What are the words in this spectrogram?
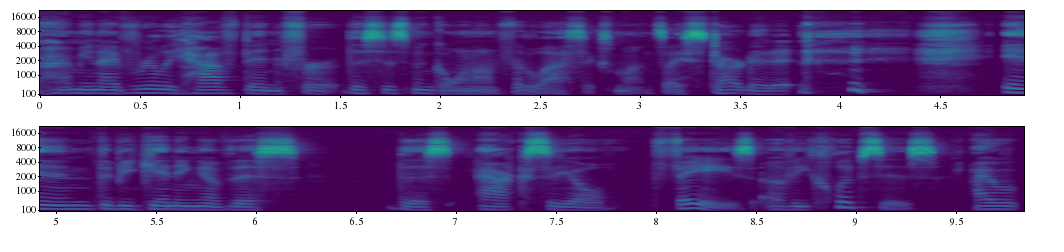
I mean, I've really have been for this has been going on for the last 6 months. I started it in the beginning of this this axial phase of eclipses. I,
